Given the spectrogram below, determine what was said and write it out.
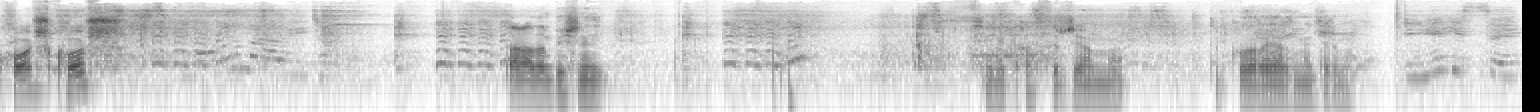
Koş koş. Lan adam peşine seni kastıracağım mı? Tıpkılara yardım ederim. İyi hisset.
